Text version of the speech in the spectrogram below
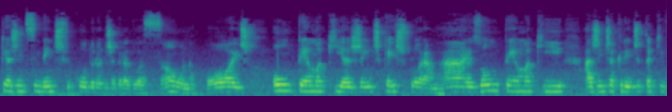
que a gente se identificou durante a graduação ou na pós, ou um tema que a gente quer explorar mais, ou um tema que a gente acredita que,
